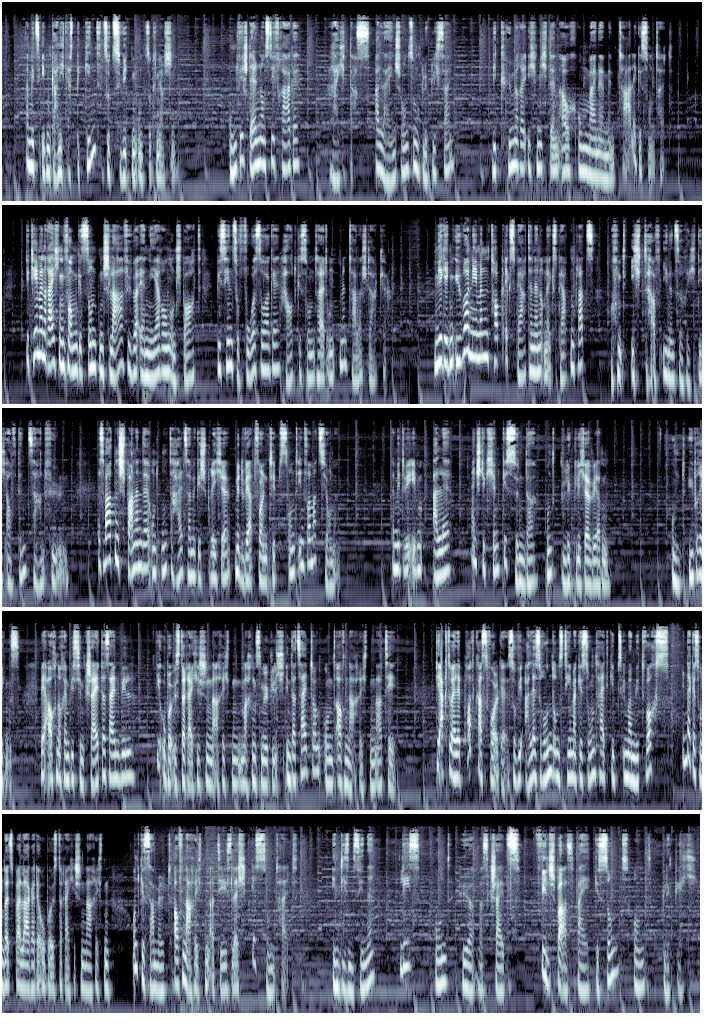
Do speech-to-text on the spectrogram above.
Damit es eben gar nicht erst beginnt zu zwicken und zu knirschen. Und wir stellen uns die Frage, reicht das allein schon zum Glücklichsein? Wie kümmere ich mich denn auch um meine mentale Gesundheit? Die Themen reichen vom gesunden Schlaf über Ernährung und Sport bis hin zu Vorsorge, Hautgesundheit und mentaler Stärke. Mir gegenüber nehmen Top-Expertinnen und Experten Platz und ich darf ihnen so richtig auf den Zahn fühlen. Es warten spannende und unterhaltsame Gespräche mit wertvollen Tipps und Informationen, damit wir eben alle ein Stückchen gesünder und glücklicher werden. Und übrigens, wer auch noch ein bisschen gescheiter sein will, die oberösterreichischen Nachrichten machen es möglich in der Zeitung und auf Nachrichten.at. Die aktuelle Podcast-Folge sowie alles rund ums Thema Gesundheit gibt's immer mittwochs in der Gesundheitsbeilage der oberösterreichischen Nachrichten und gesammelt auf nachrichten.at slash Gesundheit. In diesem Sinne, lies und hör was Gescheites. Viel Spaß bei Gesund und Glücklich.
